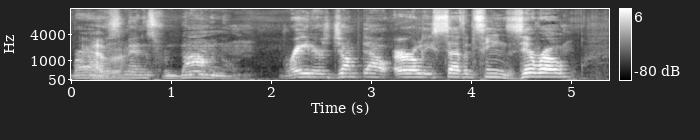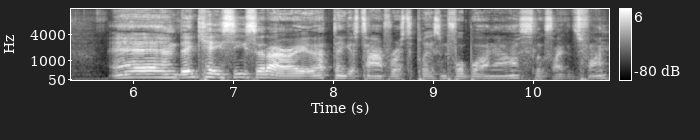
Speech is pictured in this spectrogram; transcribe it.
Bro, ever. this man is phenomenal. Raiders jumped out early 17 0. And then KC said, All right, I think it's time for us to play some football now. This looks like it's fun.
